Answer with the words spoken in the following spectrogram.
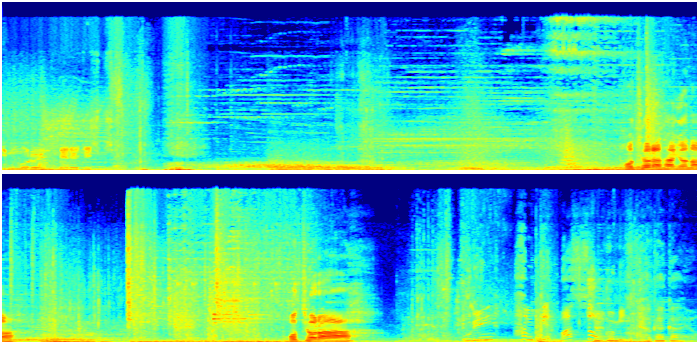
임무를 내려주십시오. 버텨라 상현아 버텨라 우린 함께 맞서. 죽음이 다가가요.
